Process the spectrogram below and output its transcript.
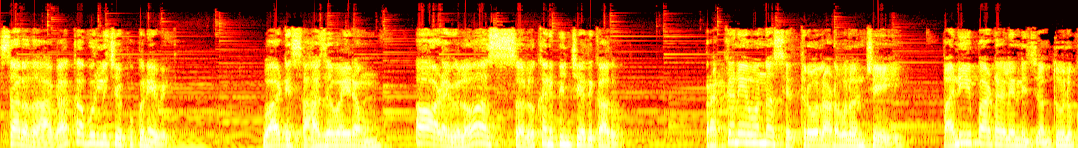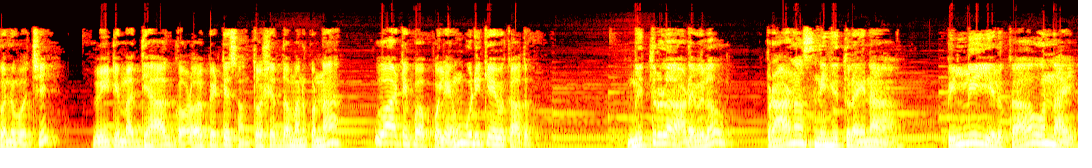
సరదాగా కబుర్లు చెప్పుకునేవి. వాటి సహజ వైరం ఆ అడవిలో అస్సలు కనిపించేది కాదు. ప్రక్కనే ఉన్న శత్రువుల అడవులోంచి పని పాటలేని జంతువులు కొన్ని వచ్చి వీటి మధ్య గొడవ పెట్టి సంతోషిద్దామనుకున్నా వాటి పప్పులేం ఉడికేవి కాదు. మిత్రుల అడవిలో ప్రాణ స్నేహితులైన పిల్లి ఎలుక ఉన్నాయి.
